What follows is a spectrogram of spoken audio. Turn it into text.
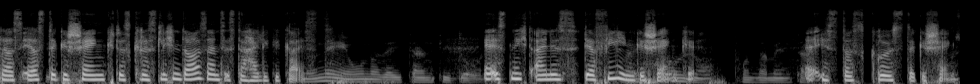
Das erste Geschenk des christlichen Daseins ist der Heilige Geist. Er ist nicht eines der vielen Geschenke. Er ist das größte Geschenk.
